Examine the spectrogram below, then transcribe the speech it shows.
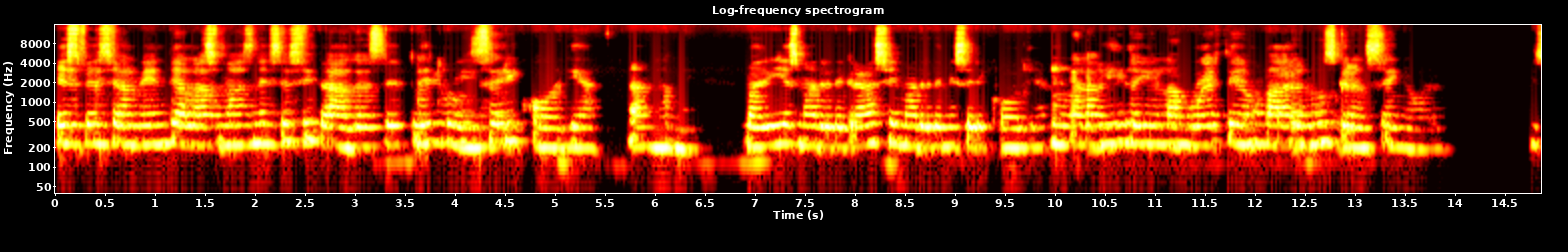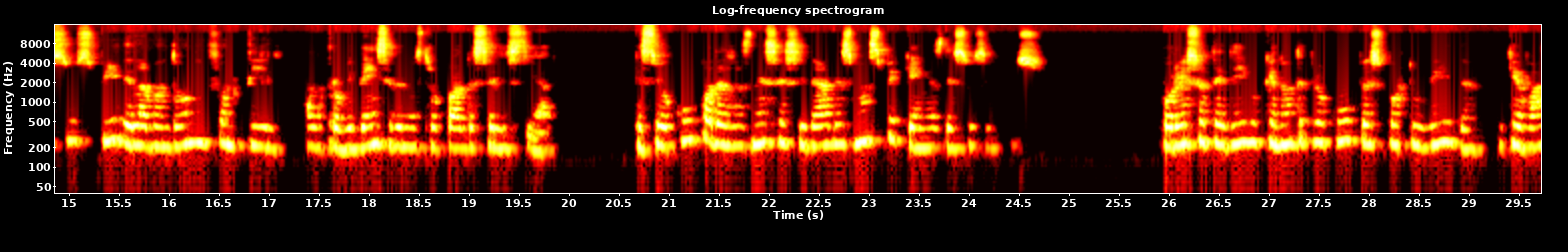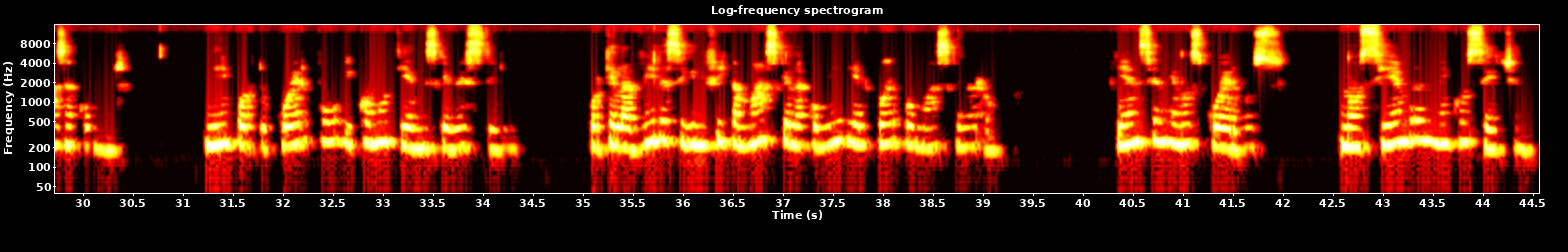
especialmente a las más necesitadas de tu, misericordia. Amén. María es Madre de Gracia y Madre de Misericordia. En la vida y en la muerte, amparanos, Gran Señor. Jesús pide el abandono infantil a la providencia de nuestro Padre Celestial, que se ocupa de las necesidades más pequeñas de sus hijos. Por eso te digo que no te preocupes por tu vida y que vas a comer, ni por tu cuerpo y cómo tienes que vestirlo, porque la vida significa más que la comida y el cuerpo más que la ropa. Piensen en los cuervos, no siembran ni cosechan,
